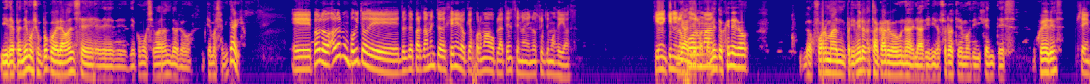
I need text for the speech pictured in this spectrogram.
y, dependemos un poco del avance de, cómo se va dando lo, el tema sanitario. Eh, Pablo, háblame un poquito del departamento de género que ha formado Platense en, los últimos días. ¿Quién, quién lo forma? El departamento de género lo forman, primero está a cargo una de las, nosotros tenemos dirigentes mujeres. Sí.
